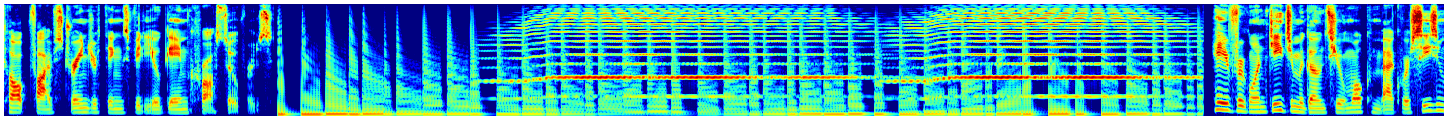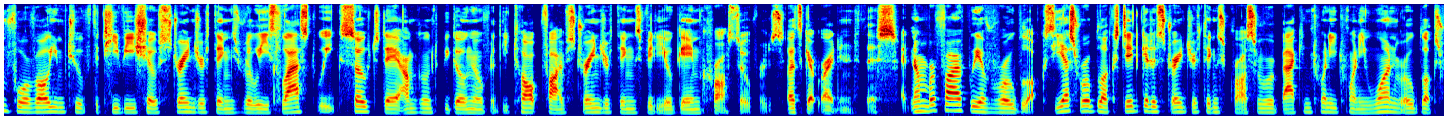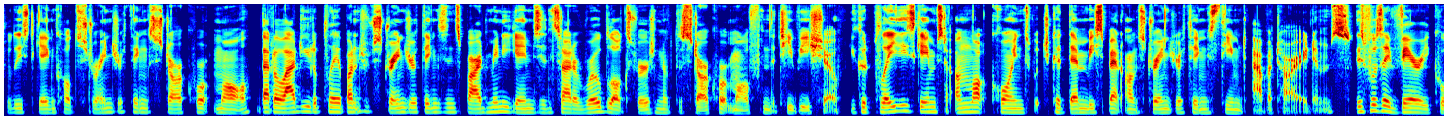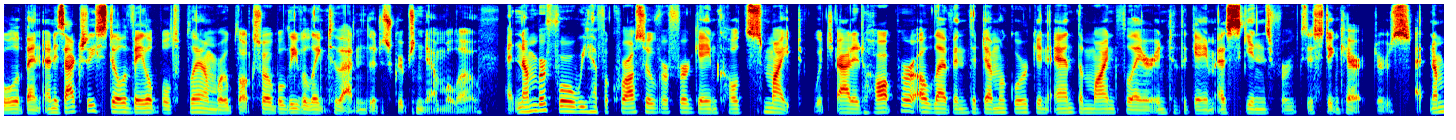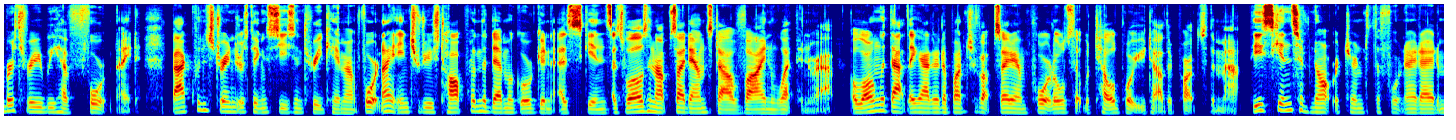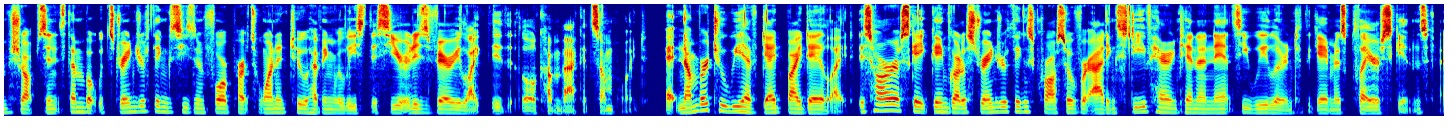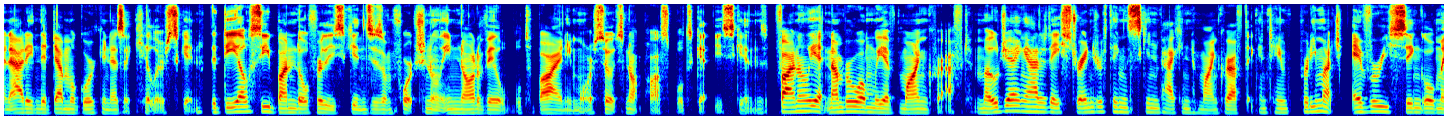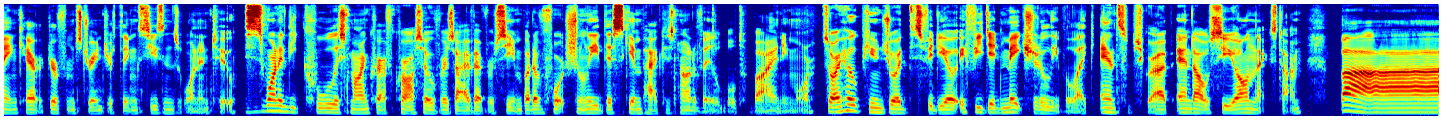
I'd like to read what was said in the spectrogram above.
top 5 Stranger Things video game crossovers. Hey everyone, DJ Magones here and welcome back. We're Season 4, Volume 2 of the TV show Stranger Things released last week, so today I'm going to be going over the top 5 Stranger Things video game crossovers. Let's get right into this. At number 5, we have Roblox. Yes, Roblox did get a Stranger Things crossover back in 2021. Roblox released a game called Stranger Things Starcourt Mall that allowed you to play a bunch of Stranger Things inspired mini-games inside a Roblox version of the Starcourt Mall from the TV show. You could play these games to unlock coins, which could then be spent on Stranger Things themed avatar items. This was a very cool event and is actually still available to play on Roblox, so I will leave a link to that in the description down below. At number 4, we have a crossover for a game called Smite, which added Hopper 11, the Demogorgon, and the Mind Flayer into the game as skins for existing characters. At number 3, we have Fortnite. Back when Stranger Things Season 3 came out, Fortnite introduced Hopper and the Demogorgon as skins, as well as an upside down style Vine weapon wrap. Along with that, they added a bunch of upside down portals that would teleport you to other parts of the map. These skins have not returned to the Fortnite item shop since then, but with Stranger Things Season 4 Parts 1 and 2 having released this year, it is very likely that they'll come back at some point. At number 2, we have Dead by Daylight. This horror escape game got a Stranger Things crossover, adding Steve Harrington and Nancy Wheeler into the game as player skins, and adding the Demogorgon as a killer skin. The DLC bundle for these skins is unfortunately not available to buy anymore, so it's not possible to get these skins. Finally, at number 1, we have Minecraft. Mojang added a Stranger Things skin pack into Minecraft that contained pretty much every single main character from Stranger Things Seasons 1 and 2. This is one of the coolest Minecraft crossovers I've ever seen, but unfortunately, this skin pack is not available to buy anymore. So I hope you enjoyed this video. If you did, make sure to leave a like and subscribe, and I will see you all next time. Bye!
